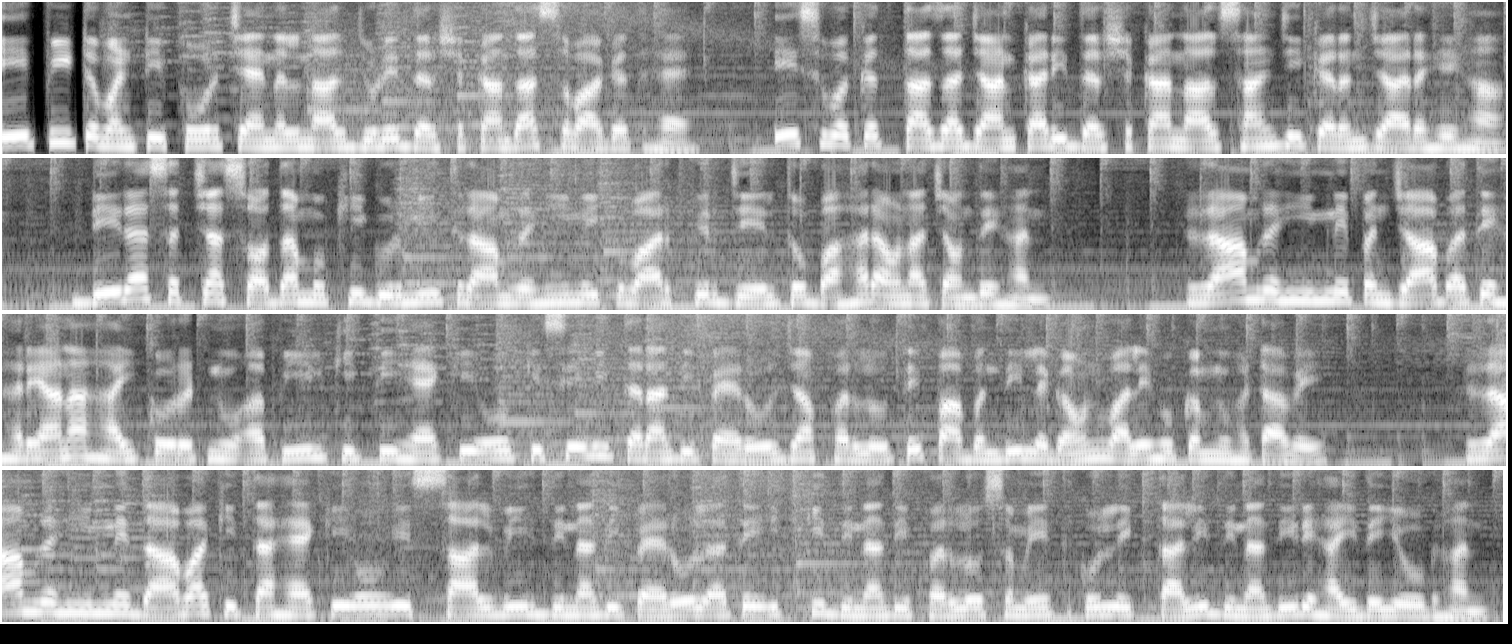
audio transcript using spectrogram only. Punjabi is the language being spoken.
AP24 ਚੈਨਲ ਨਾਲ ਜੁੜੇ ਦਰਸ਼ਕਾਂ ਦਾ ਸਵਾਗਤ ਹੈ। ਇਸ ਵਕਤ ਤਾਜ਼ਾ ਜਾਣਕਾਰੀ ਦਰਸ਼ਕਾਂ ਨਾਲ ਸਾਂਝੀ ਕਰਨ ਜਾ ਰਹੇ ਹਾਂ। ਡੇਰਾ ਸੱਚਾ ਸੌਦਾ ਮੁਖੀ ਗੁਰਮੀਤ ਰਾਮ ਰਹੀਮ ਇੱਕ ਵਾਰ ਫਿਰ ਜੇਲ੍ਹ ਤੋਂ ਬਾਹਰ ਆਉਣਾ ਚਾਹੁੰਦੇ ਹਨ। ਰਾਮ ਰਹੀਮ ਨੇ ਪੰਜਾਬ ਅਤੇ ਹਰਿਆਣਾ ਹਾਈ ਕੋਰਟ ਨੂੰ ਅਪੀਲ ਕੀਤੀ ਹੈ ਕਿ ਉਹ ਕਿਸੇ ਵੀ ਤਰ੍ਹਾਂ ਦੀ ਪੈਰੋਲ ਜਾਂ ਫਰਲੋ ਤੇ ਪਾਬੰਦੀ ਲਗਾਉਣ ਵਾਲੇ ਹੁਕਮ ਨੂੰ ਹਟਾਵੇ। ਰਾਮ ਰਹੀਮ ਨੇ ਦਾਅਵਾ ਕੀਤਾ ਹੈ ਕਿ ਉਹ ਇਸ ਸਾਲ 20 ਦਿਨਾਂ ਦੀ ਪੈਰੋਲ ਅਤੇ 21 ਦਿਨਾਂ ਦੀ ਫਰਲੋ ਸਮੇਤ ਕੁੱਲ 41 ਦਿਨਾਂ ਦੀ ਰਿਹਾਈ ਦੇ ਯੋਗ ਹਨ।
